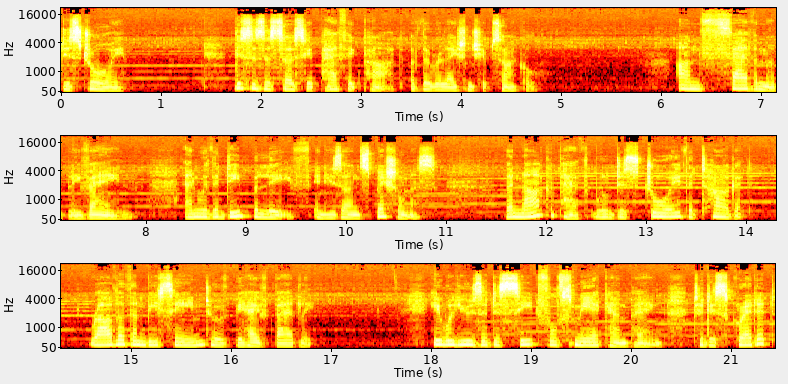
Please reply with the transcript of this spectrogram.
Destroy. This is a sociopathic part of the relationship cycle. Unfathomably vain, and with a deep belief in his own specialness, the narcopath will destroy the target rather than be seen to have behaved badly. He will use a deceitful smear campaign to discredit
